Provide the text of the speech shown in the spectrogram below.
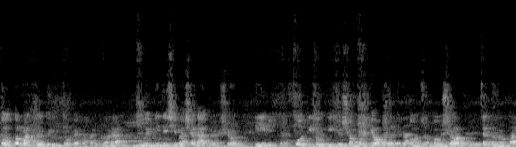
তথ্য মাত্রাতিরিক্ত ব্যবহার করা, দুই বিদেশি ভাষার আগ্রাসন, তিন, অতীত ঐতিহ্য সম্পর্কে অসচেতনতা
